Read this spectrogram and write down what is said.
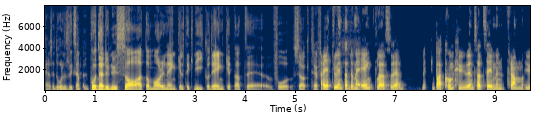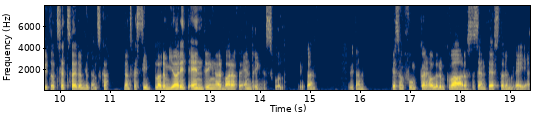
kanske dåligt exempel, på det du nu sa, att de har en enkel teknik och det är enkelt att eh, få sökträff? Ja, jag tror inte att de är enkla sådär bakom huvudet så att säga, men fram utåt sett så är de ju ganska ganska simpla. De gör inte ändringar bara för ändringens skull, utan, utan det som funkar håller de kvar och så sen testar de grejer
